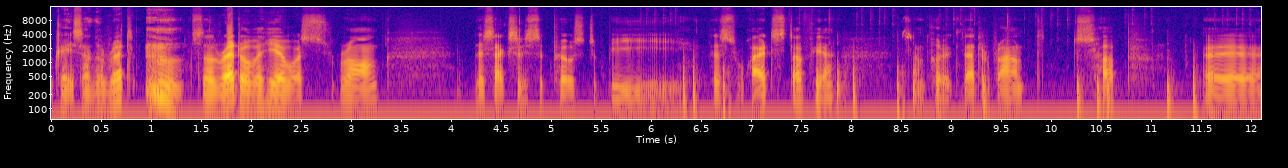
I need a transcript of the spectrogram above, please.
Okay, so the red, so the red over here was wrong. This actually supposed to be this white stuff here. So I'm putting that around the top, uh,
